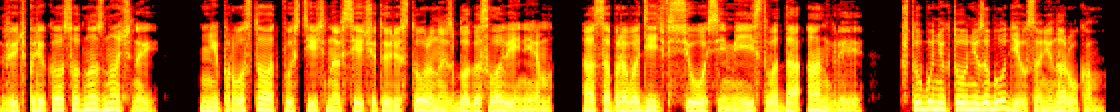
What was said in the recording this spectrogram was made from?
Ведь приказ однозначный. Не просто отпустить на все четыре стороны с благословением, а сопроводить все семейство до Англии, чтобы никто не заблудился ненароком».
